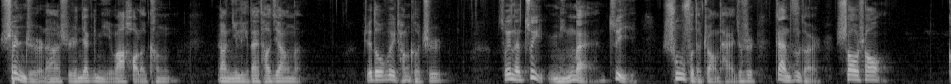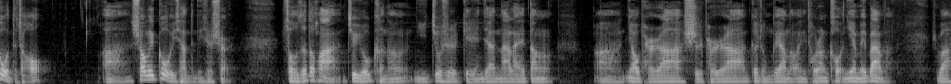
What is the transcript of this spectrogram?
甚至呢是人家给你挖好了坑，让你李代桃僵呢，这都未尝可知。所以呢，最明白、最舒服的状态就是干自个儿稍稍够得着啊，稍微够一下的那些事儿。否则的话，就有可能你就是给人家拿来当啊尿盆啊、屎盆啊，各种各样的往你头上扣，你也没办法，是吧？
